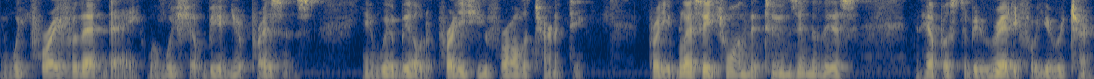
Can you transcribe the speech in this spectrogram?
And we pray for that day when we shall be in your presence and we'll be able to praise you for all eternity. Pray you bless each one that tunes into this and help us to be ready for your return.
